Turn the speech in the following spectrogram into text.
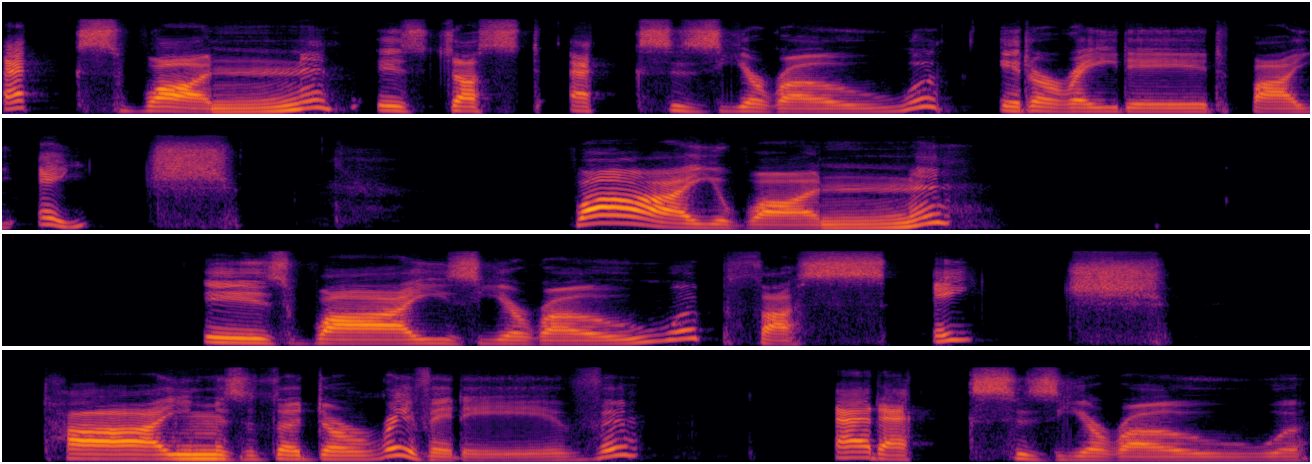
x1 is just x0 iterated by h. y1 is y0 plus h times the derivative at x0,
